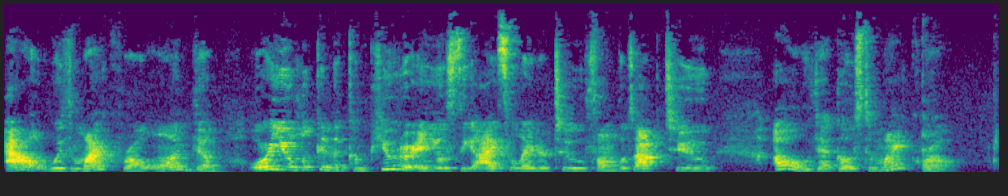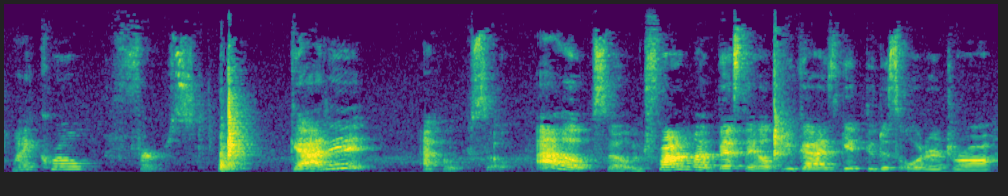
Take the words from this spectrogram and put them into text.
out with micro on them. Or you'll look in the computer and you'll see isolator tube, fungal top tube. Oh, that goes to micro. Micro first. Got it? I hope so. I hope so. I'm trying my best to help you guys get through this order draw.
